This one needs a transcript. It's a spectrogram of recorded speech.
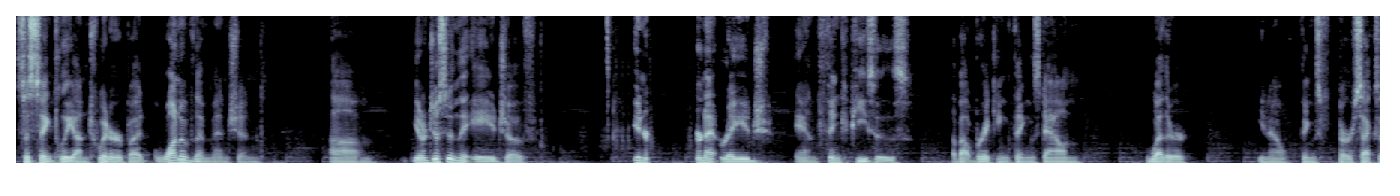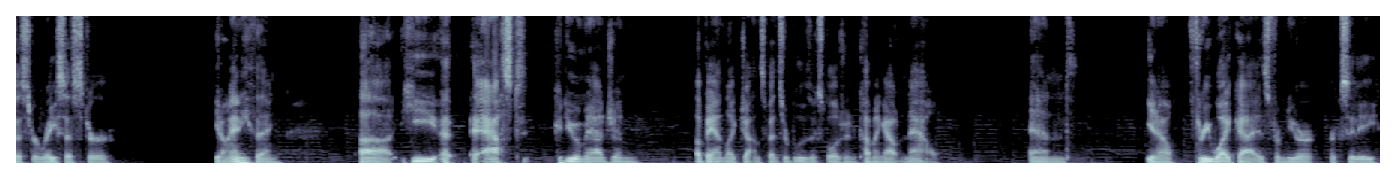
succinctly on Twitter. But one of them mentioned, um, you know, just in the age of inter- internet rage and think pieces about breaking things down, whether you know things are sexist or racist or you know anything uh, he uh, asked, "Could you imagine a band like Jon Spencer Blues Explosion coming out now?" And you know, three white guys from New York City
